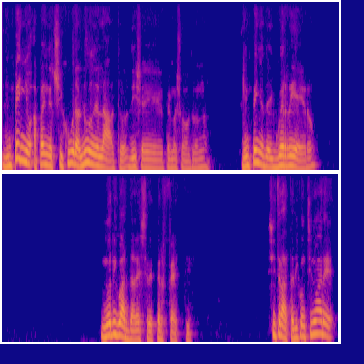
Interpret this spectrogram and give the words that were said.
L'impegno a prenderci cura l'uno dell'altro, dice Pema Chodron, l'impegno del guerriero non riguarda l'essere perfetti. Si tratta di continuare,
